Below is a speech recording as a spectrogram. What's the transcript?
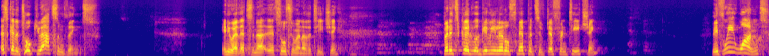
That's going to talk you out some things. Anyway, that's, another, that's also another teaching. But it's good. We'll give you little snippets of different teaching. If we want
